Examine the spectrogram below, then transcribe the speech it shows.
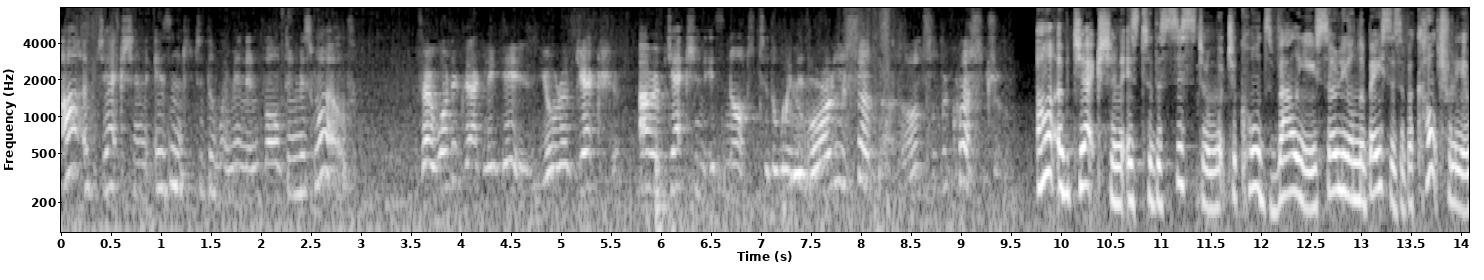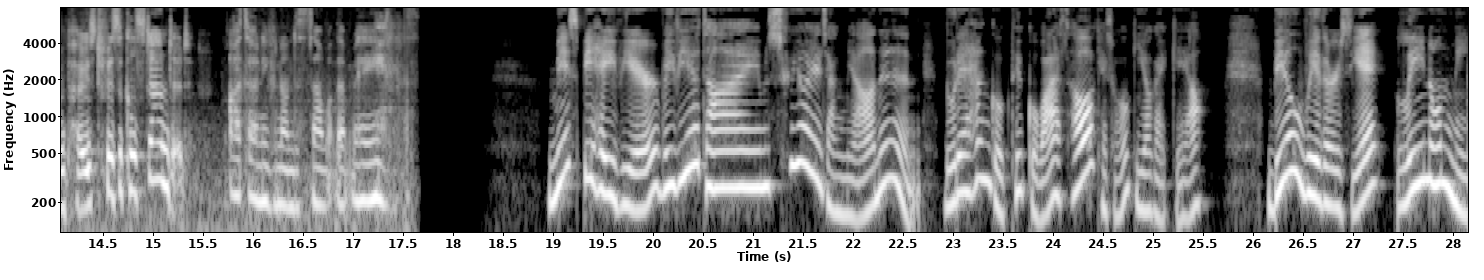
Our objection isn't to the women involved in Miss World. So what exactly is your objection? Our objection is not to the women. You've already said that. Answer the question. Our objection is to the system which accords value solely on the basis of a culturally imposed physical standard. I don't even understand what that means. Misbehavior Review Time 수요일 장면은 노래 한 곡 듣고 와서 계속 이어갈게요. Bill Withers의 Lean on Me.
